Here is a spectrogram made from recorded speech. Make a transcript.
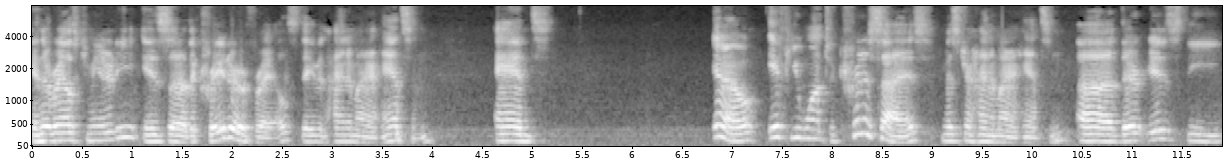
in the Rails community is uh, the creator of Rails, David Heinemeier Hansson, and you know, if you want to criticize Mr. Heinemeier Hansson, uh, there is the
